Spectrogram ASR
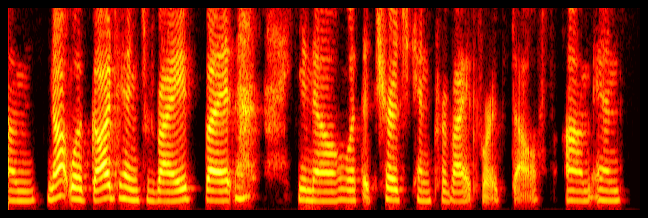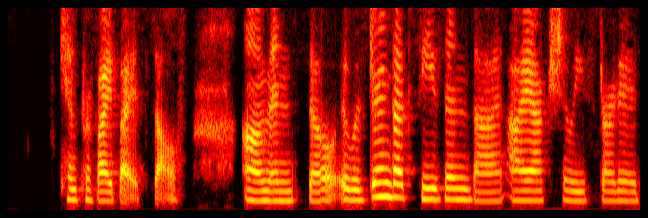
Um, not what God can provide, but you know what the church can provide for itself, um, and can provide by itself. Um, and so it was during that season that I actually started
